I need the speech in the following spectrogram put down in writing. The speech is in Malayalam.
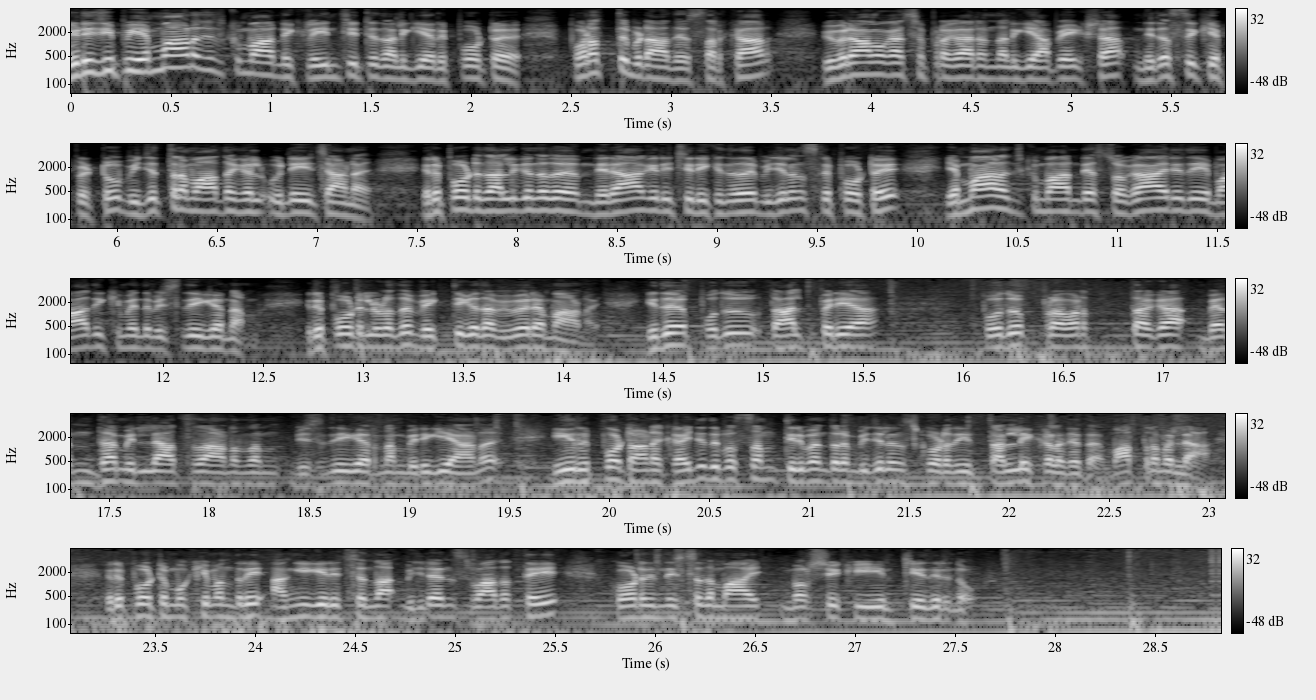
A D G P M R Ajith കുമാറിന് ക്ലീൻ ചിറ്റ് നൽകിയ റിപ്പോർട്ട് പുറത്തുവിടാതെ സർക്കാർ വിവരാവകാശ പ്രകാരം നൽകിയ അപേക്ഷ നിരസിക്കപ്പെട്ടു. വിചിത്രവാദങ്ങൾ ഉന്നയിച്ചാണ് റിപ്പോർട്ട് നൽകുന്നത്. നിരാകരിച്ചിരിക്കുന്നത് vigilance report M R Ajith കുമാറിന്റെ സ്വകാര്യതയെ ബാധിക്കുമെന്ന വിശദീകരണം റിപ്പോർട്ടിലുള്ളത് വ്യക്തിഗത വിവരമാണ്. ഇത് പൊതു താൽപര്യ പൊതുപ്രവർത്തക ബന്ധമില്ലാത്തതാണെന്നും വിശദീകരണം വരികയാണ്. ഈ റിപ്പോർട്ടാണ് കഴിഞ്ഞ ദിവസം തിരുവനന്തപുരം വിജിലൻസ് കോടതി തള്ളിക്കളഞ്ഞത്. മാത്രമല്ല റിപ്പോർട്ട് മുഖ്യമന്ത്രി അംഗീകരിച്ചെന്ന വിജിലൻസ് വാദത്തെ കോടതി നിശ്ചിതമായി വിമർശിക്കുകയും ചെയ്തിരുന്നു.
